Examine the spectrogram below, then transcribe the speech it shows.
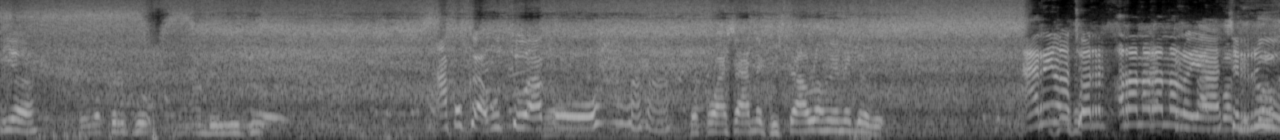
Iya. Weker Bu, ambil wudhu. Aku gak wudu aku. Kekuasaane Gusti Allah ngene iki lho, Bu. Ari lo jor rono-rono lo ya, jeru.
